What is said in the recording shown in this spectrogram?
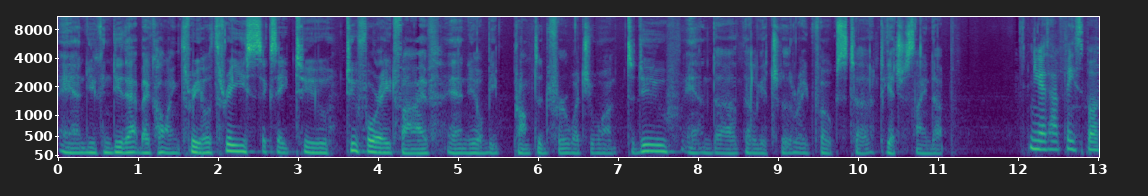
And you can do that by calling 303 682 2485, and you'll be prompted for what you want to do, and uh, that'll get you to the right folks to, to get you signed up. and you guys have Facebook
